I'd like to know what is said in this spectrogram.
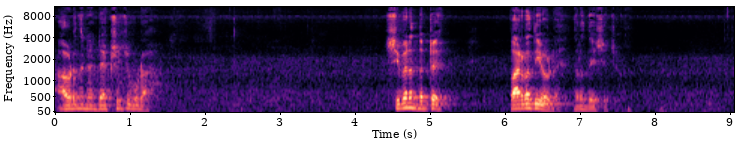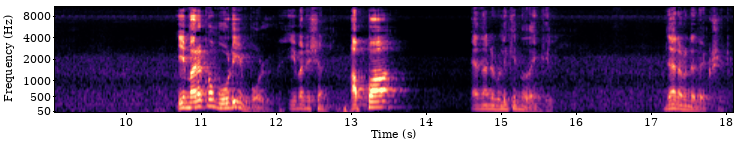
അവിടുന്ന് രക്ഷിച്ചുകൂടാ? ശിവൻ എന്നിട്ട് പാർവതിയോട് നിർദ്ദേശിച്ചു ഈ മരക്കം ഓടിയുമ്പോൾ ഈ മനുഷ്യൻ അപ്പ എന്നാണ് വിളിക്കുന്നതെങ്കിൽ ഞാൻ അവനെ രക്ഷിക്കും.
